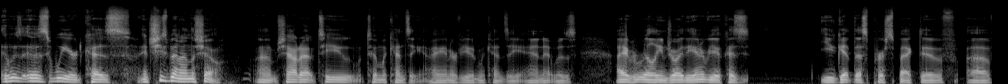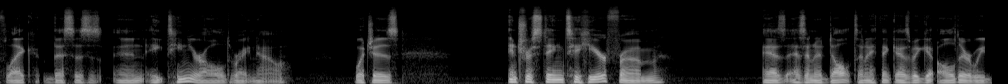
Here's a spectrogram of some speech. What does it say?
it was. It was weird because, and she's been on the show. Um, shout out to you to Mackenzie. I interviewed Mackenzie, and it was. I really enjoyed the interview because you get this perspective of like this is an 18 year old right now, which is interesting to hear from as as an adult. And i think as we get older we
